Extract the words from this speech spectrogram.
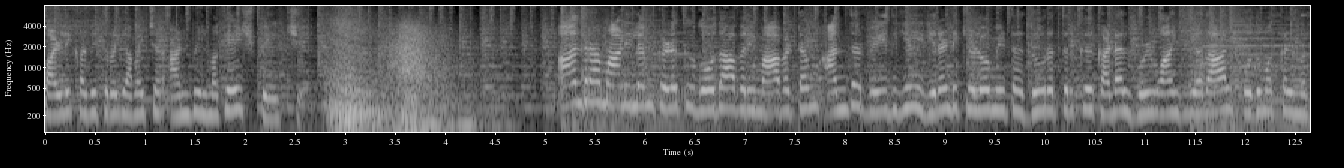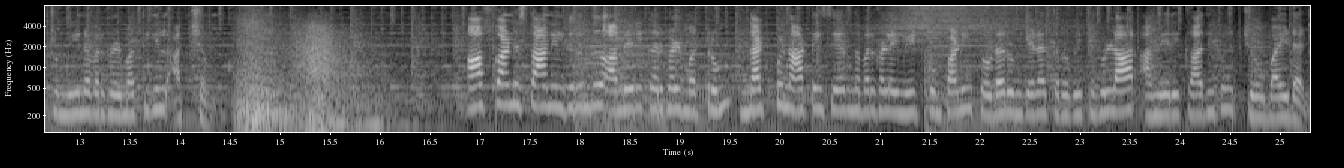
பள்ளிக்கல்வித்துறை அமைச்சர் அன்பில் மகேஷ் பேச்சு. ஆந்திரா மாநிலம் கிழக்கு கோதாவரி மாவட்டம் அந்தர் வேதியில் இரண்டு கிலோமீட்டர் தூரத்திற்கு கடல் உள்வாங்கியதால் பொதுமக்கள் மற்றும் மீனவர்கள் மத்தியில் அச்சம். ஆப்கானிஸ்தானில் இருந்து அமெரிக்கர்கள் மற்றும் நட்பு நாட்டை சேர்ந்தவர்களை மீட்கும் பணி தொடரும் என தெரிவித்துள்ளார் அமெரிக்க அதிபர் ஜோ பைடன்.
